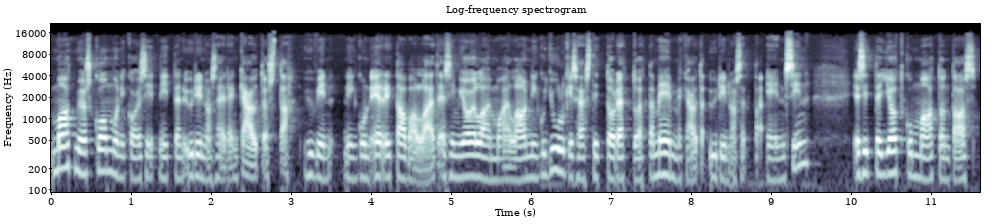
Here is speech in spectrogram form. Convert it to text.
maat myös kommunikoi siitä niiden ydinaseiden käytöstä hyvin niin kuin eri tavalla. että esim. joillain mailla on niin kuin julkisesti todettu, että me emme käytä ydinasetta ensin, ja sitten jotkut maat on taas,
